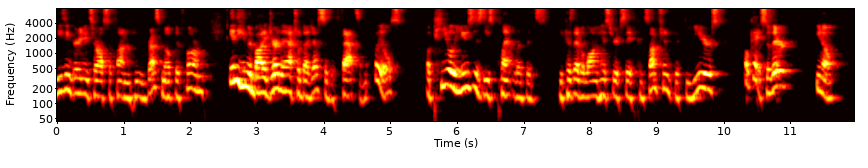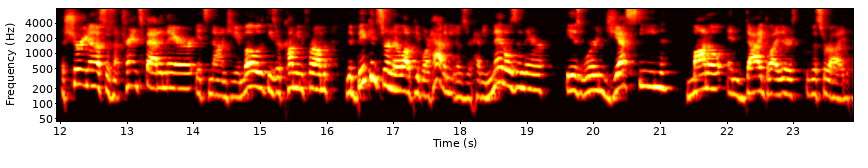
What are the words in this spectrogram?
These ingredients are also found in human breast milk. They're formed in the human body during the natural digestive of fats and oils. Apeel uses these plant lipids because they have a long history of safe consumption, 50 years. Okay, so they're, you know, assuring us there's not trans fat in there, it's non-GMO that these are coming from. The big concern that a lot of people are having, you know, is there heavy metals in there, is we're ingesting mono and diglyceride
